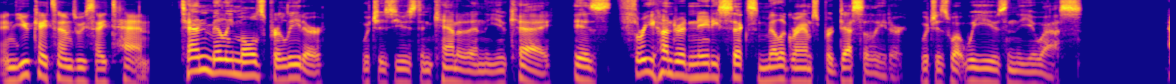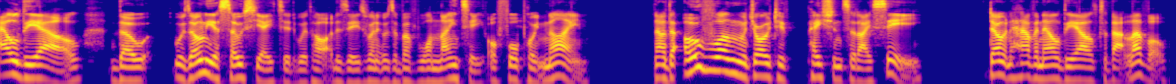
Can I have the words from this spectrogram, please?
in UK terms, we say 10. 10 millimoles per liter, which is used in Canada and the UK, is 386 milligrams per deciliter, which is what we use in the US. LDL, though, was only associated with heart disease when it was above 190 or 4.9. Now, the overwhelming majority of patients that I see don't have an LDL to that level.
